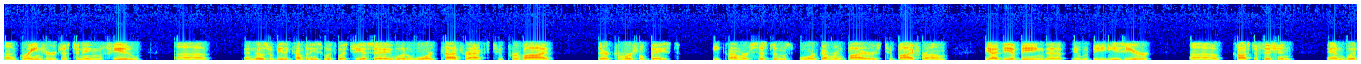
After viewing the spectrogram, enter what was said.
uh, Grainger, just to name a few. Uh, and those would be the companies with which GSA would award contracts to provide their commercial based e commerce systems for government buyers to buy from. The idea being that it would be easier, uh, cost efficient, and with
